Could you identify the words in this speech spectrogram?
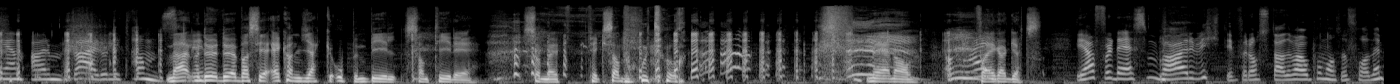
Én arm. Da er det jo litt vanskelig. Nei, men du, du, jeg bare sier, jeg kan jekke opp en bil samtidig som jeg fikser motor. Med en arm. For jeg har guts. Ja, for det som var viktig for oss da, det var jo på en måte å få den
